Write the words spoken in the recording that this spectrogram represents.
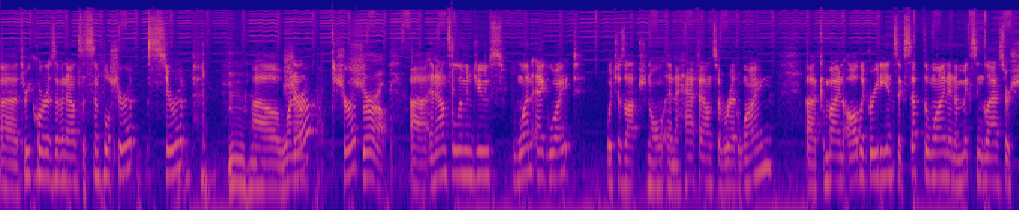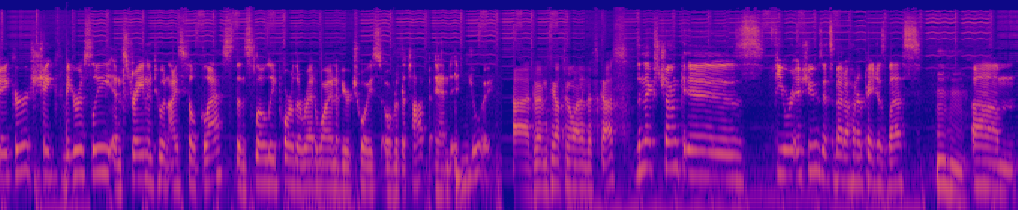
uh, three quarters of an ounce of simple syrup, syrup, uh, one Syrup? ounce syrup, syrup, uh, an ounce of lemon juice, one egg white. Which is optional, and a half ounce of red wine. Uh, combine all the ingredients except the wine in a mixing glass or shaker. Shake vigorously and strain into an ice filled glass. Then slowly pour the red wine of your choice over the top and enjoy. Uh, do we have anything else we want to discuss? The next chunk is fewer issues. It's about 100 pages less. Mm-hmm. Um,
